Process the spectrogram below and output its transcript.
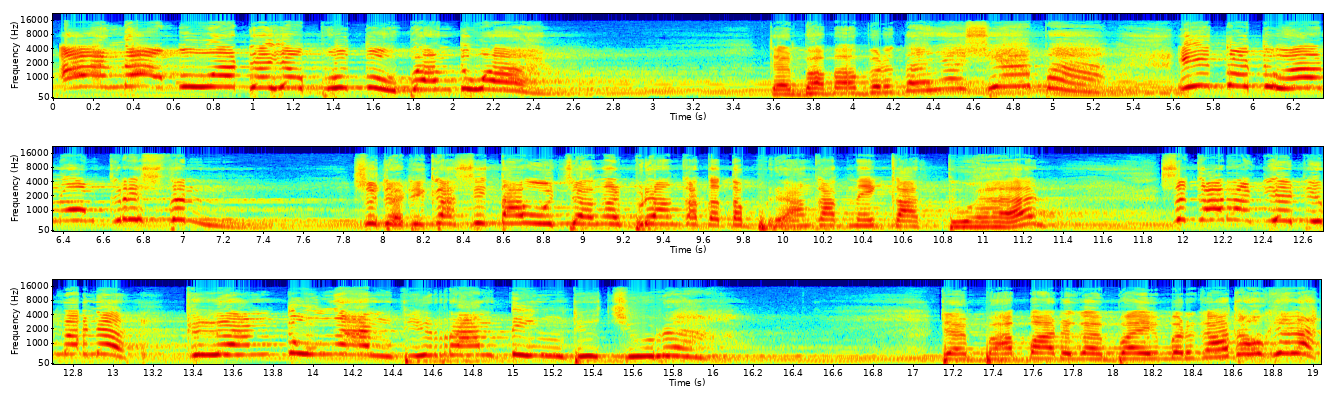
Anakmu ada yang butuh bantuan. Dan bapak bertanya siapa? Itu Tuhan Om Kristen. Sudah dikasih tahu jangan berangkat tetap berangkat nekat Tuhan. Sekarang dia di mana? Gelantungan di jurang dan bapak dengan baik berkata oke lah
